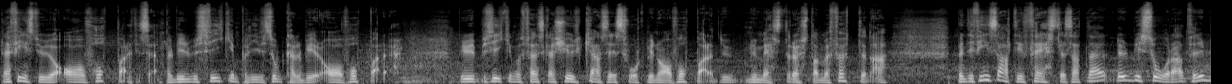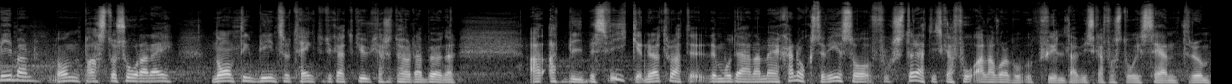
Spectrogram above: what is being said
där finns det ju avhoppare till exempel. Blir du besviken på Livets Ord kan du bli en avhoppare. Blir du besviken på Svenska kyrkan så är det svårt att bli en avhoppare. Du, du mest röstar med fötterna. Men det finns alltid en frestelse att när du blir sårad, för det blir man, någon pastor sårar dig, någonting blir inte som tänkt, du tycker att Gud kanske inte hör dina böner att, att, bli besviken. Och jag tror att den moderna människan också, vi är så fostrade att vi ska få alla våra behov uppfyllda, vi ska få stå i centrum.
